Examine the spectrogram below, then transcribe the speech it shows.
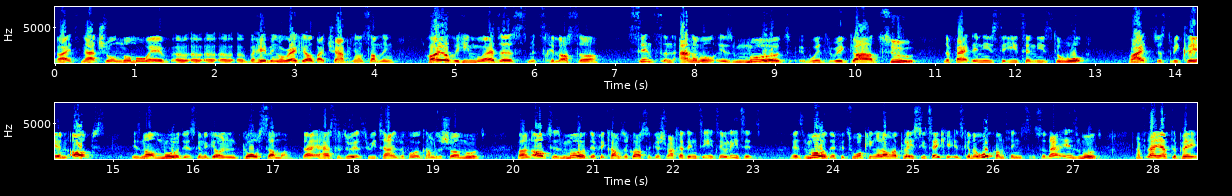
right, natural, normal way of, of, of, of behaving, or regel by trampling on something, since an animal is moored with regard to the fact it needs to eat and needs to walk, right? Just to be clear, an ox is not moored, it's going to go and gore someone. That it has to do it three times before it comes to show moored. But an ox is moored if it comes across a geshmaka thing to eat, it will eat it. It's moored if it's walking along a place you take it, it's going to walk on things. So that is moored. And for that you have to pay,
